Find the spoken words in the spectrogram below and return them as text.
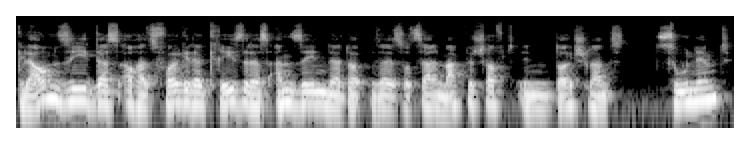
Glauben Sie, dass auch als Folge der Krise das Ansehen der, der, sozialen Marktwirtschaft in Deutschland zunimmt?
